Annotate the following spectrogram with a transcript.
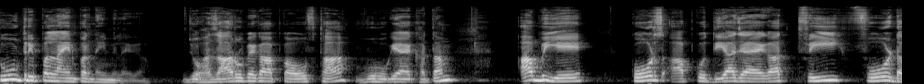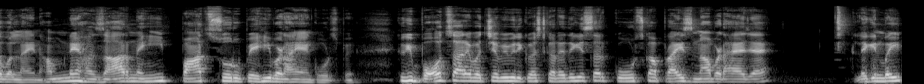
टू ट्रिपल नाइन पर नहीं मिलेगा। जो हज़ार रुपए का आपका ऑफ़ था, वो हो गया है खत्म। अब ये कोर्स आपको दिया जाएगा थ्री फोर डबल नाइन हमने हज़ार नहीं, पाँच सौ रुपए ही बढ़ाए हैं कोर्स पे। क्योंकि बहुत सारे बच्चे अभी भी रिक्वेस्ट कर रहे थे कि, सर कोर्स का प्राइस ना बढ़ाया जाए। लेकिन भाई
